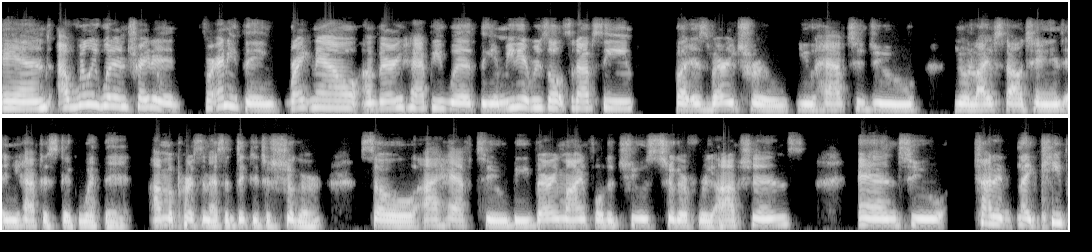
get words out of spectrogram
And I really wouldn't trade it for anything. Right now, I'm very happy with the immediate results that I've seen, but it's very true. You have to do your lifestyle change and you have to stick with it. I'm a person that's addicted to sugar. So I have to be very mindful to choose sugar free options and to try to like keep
